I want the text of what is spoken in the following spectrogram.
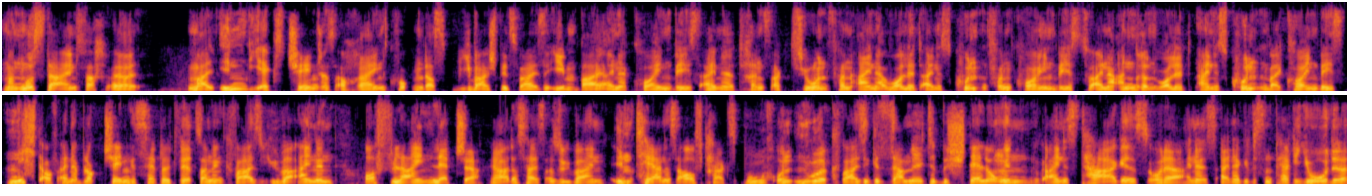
Man muss da einfach äh, mal in die Exchanges auch reingucken, dass wie beispielsweise eben bei einer Coinbase eine Transaktion von einer Wallet eines Kunden von Coinbase zu einer anderen Wallet eines Kunden bei Coinbase nicht auf einer Blockchain gesettelt wird, sondern quasi über einen Offline-Ledger. Ja, das heißt also über ein internes Auftragsbuch und nur quasi gesammelte Bestellungen eines Tages oder eines, einer gewissen Periode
